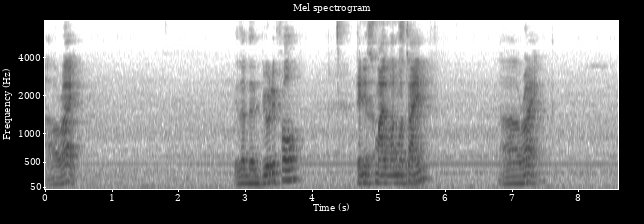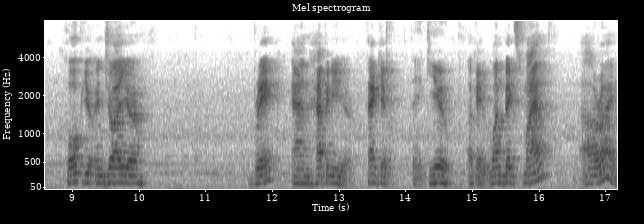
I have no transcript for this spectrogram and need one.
All right. Isn't that beautiful? Can you smile one more time? All right. Hope you enjoy your break and Happy New Year. Thank you. Thank you. Okay, one big smile. All right,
